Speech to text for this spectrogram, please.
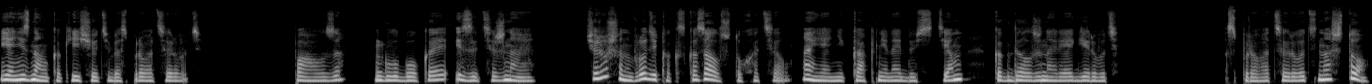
«Я не знал, как еще тебя спровоцировать». Пауза, глубокая и затяжная. Чарушин вроде как сказал, что хотел, а я никак не найдусь с тем, как должна реагировать. «Спровоцировать на что?»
